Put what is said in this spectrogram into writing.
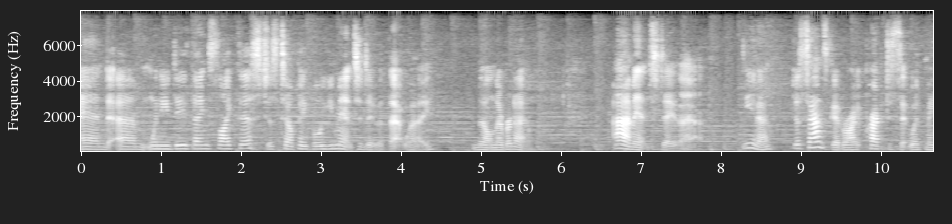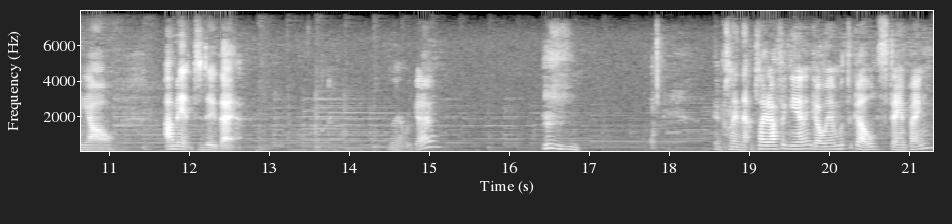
And um, when you do things like this, just tell people you meant to do it that way. They'll never know. I meant to do that. You know, just sounds good, right? Practice it with me, y'all. I meant to do that. There we go. and clean that plate off again and go in with the gold stamping.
